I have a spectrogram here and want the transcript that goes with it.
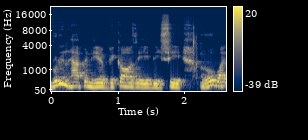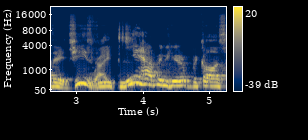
wouldn't happen here because ABC. Or oh, by the way, geez, right. it may happen here because,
